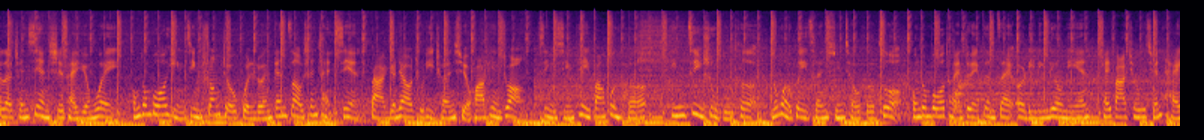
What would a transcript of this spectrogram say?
为了呈现食材原味，洪东波引进双轴滚轮干燥生产线，把原料处理成雪花片状，进行配方混合。因技术独特，农委会曾寻求合作，洪东波团队更在2006年开发出全台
